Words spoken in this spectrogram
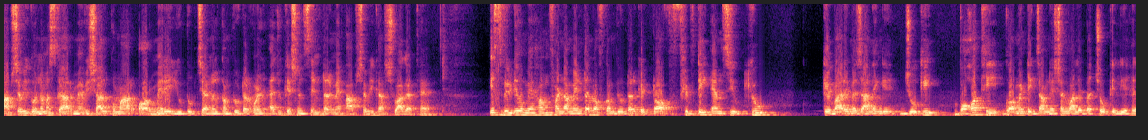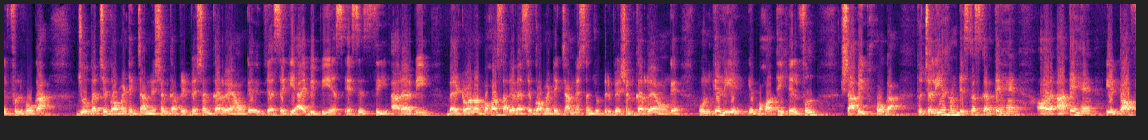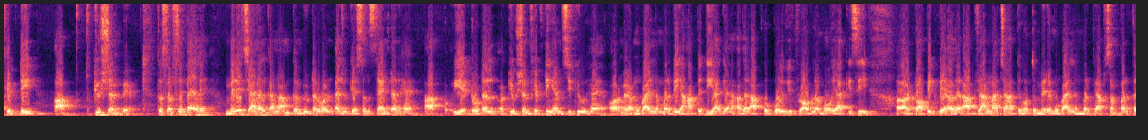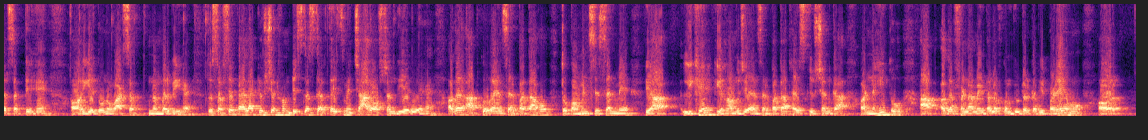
आप सभी को नमस्कार, मैं विशाल कुमार और मेरे YouTube channel computer world education centre में आप सभी का स्वागत है। इस वीडियो में हम फंडामेंटल ऑफ़ कंप्यूटर के टॉप 50 एमसीक्यू के बारे में जानेंगे, जो कि बहुत ही गवर्नमेंट एग्जामिनेशन वाले बच्चों के लिए हेल्पफुल होगा। जो बच्चे गवर्नमेंट एग्जामिनेशन का प्रिपरेशन कर रहे होंगे, जैसे कि आईबीपीएस एसएससी आरआरबी बेल्ट्रॉन और बहुत सारे वैसे गवर्नमेंट एग्जामिनेशन जो प्रिपरेशन कर रहे होंगे, उनके लिए ये बहुत ही हेल्पफुल साबित होगा। तो चलिए हम डिस्कस करते हैं और आते हैं ये टॉप फिफ्टी क्वेश्चन पे। तो सबसे पहले मेरे चैनल का नाम कंप्यूटर वर्ल्ड एजुकेशन सेंटर है। आप ये टोटल क्वेश्चन 50 एमसीक्यू है और मेरा मोबाइल नंबर भी यहाँ पे दिया गया है। अगर आपको कोई भी प्रॉब्लम हो या किसी टॉपिक पे अगर आप जानना चाहते हो तो मेरे मोबाइल नंबर पे आप संपर्क कर सकते हैं और ये दोनों व्हाट्सएप नंबर भी है। तो सबसे पहला क्वेश्चन हम डिस्कस करते हैं। इसमें चार ऑप्शन दिए हुए हैं। अगर आपको आंसर पता हो तो कॉमेंट सेशन में या लिखें कि हाँ मुझे आंसर पता था इस क्वेश्चन का। और नहीं तो आप अगर फंडामेंटल ऑफ़ कंप्यूटर कभी पढ़े हो और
